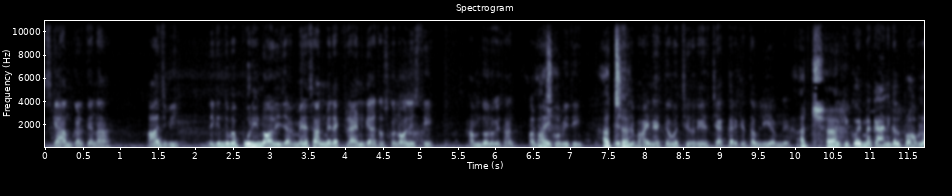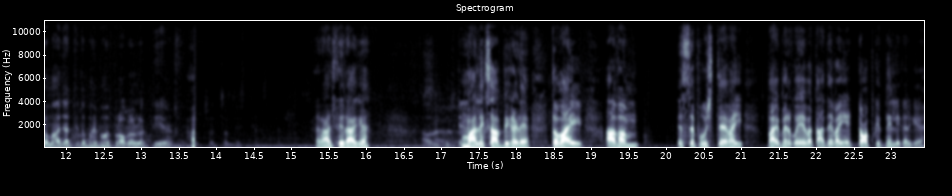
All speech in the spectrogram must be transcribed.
स्कैम करते हैं ना आज भी। लेकिन तुम्हें पूरी नॉलेज है। मेरे साथ मेरा एक फ्रेंड गया था उसको नॉलेज थी हम दोनों के साथ और भाई को भी थी। अच्छा। इसलिए भाई ने एकदम अच्छे तरीके से चेक करके तब लिया हमने। अच्छा। क्योंकि कोई मैकेनिकल प्रॉब्लम आ जाती है तो भाई बहुत प्रॉब्लम लगती है। राज फिर आ गया। मालिक साहब भी खड़े हैं। तो भाई अब हम इससे पूछते हैं भाई भाई मेरे को ये बता दे भाई ये टॉप कितने लेकर गया?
